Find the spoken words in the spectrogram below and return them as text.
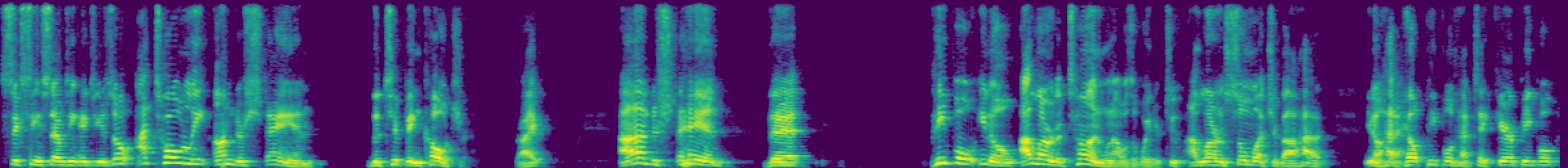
16, 17, 18 years old, I totally understand the tipping culture, right? I understand that people, you know, I learned a ton when I was a waiter too. I learned so much about how to, you know, how to help people, how to take care of people,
